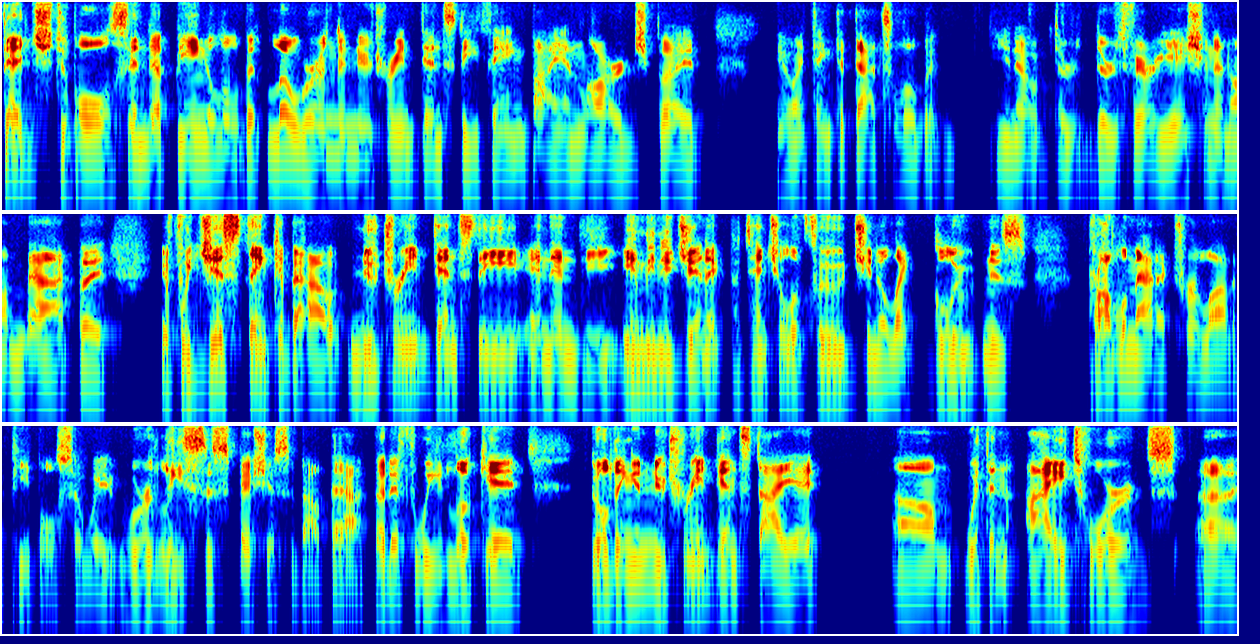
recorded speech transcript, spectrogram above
vegetables end up being a little bit lower in the nutrient density thing by and large. But you know, I think that that's a little bit you know there, there's variation and on that but if we just think about nutrient density and then the immunogenic potential of foods you know like gluten is problematic for a lot of people. So we, we're at least suspicious about that. But if we look at building a nutrient dense diet um, with an eye towards uh,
